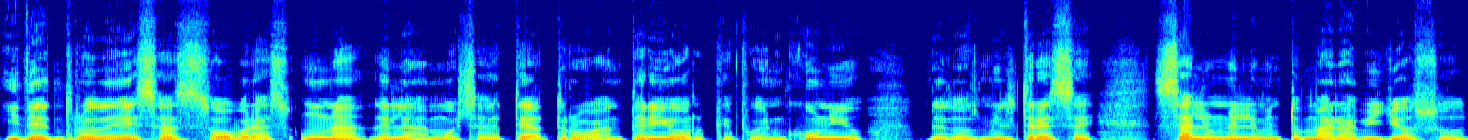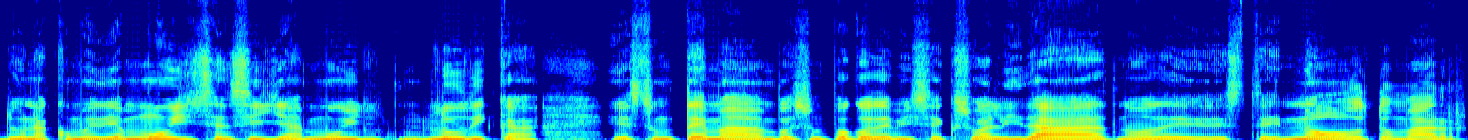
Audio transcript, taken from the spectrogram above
Y dentro de esas obras, una de la muestra de teatro anterior, que fue en junio de 2013, sale un elemento maravilloso de una comedia muy sencilla, muy lúdica. Es un tema, pues un poco de bisexualidad, ¿no? De este no tomar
